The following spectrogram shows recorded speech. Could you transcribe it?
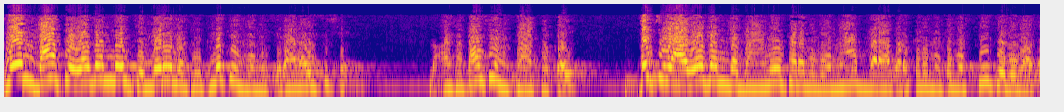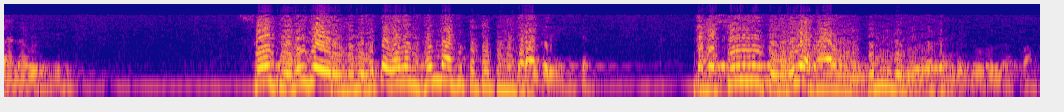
دین دا کې وزن نه چې لري نه حکمت یې چې دا وایي څه شي نو اساس تاسو انصاف وکړئ د چې یا وزن د غانو سره د بنیاد برابر کړي نو د څو پیری دا غانا ورېږي څو پیری دی ورېږي ته وزن هم دا څه پټه نه برابر وي د څو پیری هغه ورېږي وزن د جوړولو لپاره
